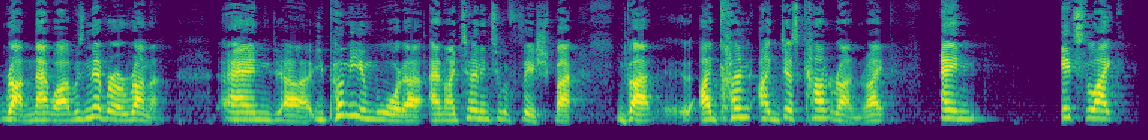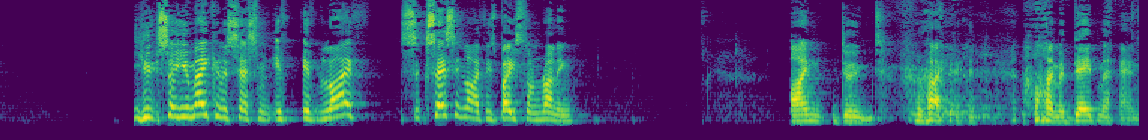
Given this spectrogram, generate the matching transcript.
run that way. I was never a runner and uh, you put me in water and I turn into a fish, but, but I, can't, I just can't run, right? And it's like, you, so you make an assessment. If, if life, success in life is based on running, I'm doomed, right? I'm a dead man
